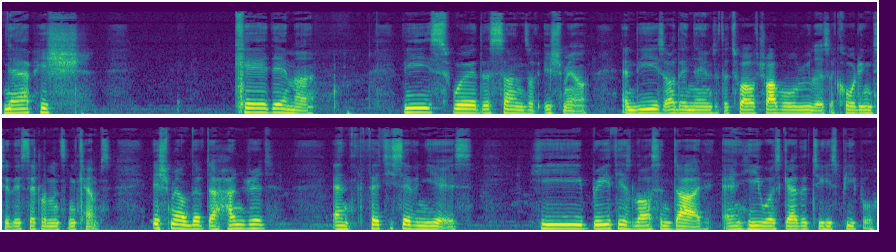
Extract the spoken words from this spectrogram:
Naphish, Kedemah. These were the sons of Ishmael, and these are their names of the twelve tribal rulers according to their settlements and camps. Ishmael lived a hundred and thirty seven years. He breathed his last and died, and he was gathered to his people.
